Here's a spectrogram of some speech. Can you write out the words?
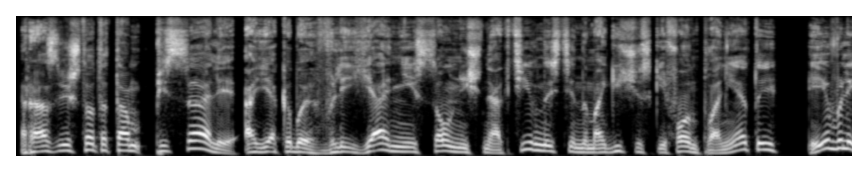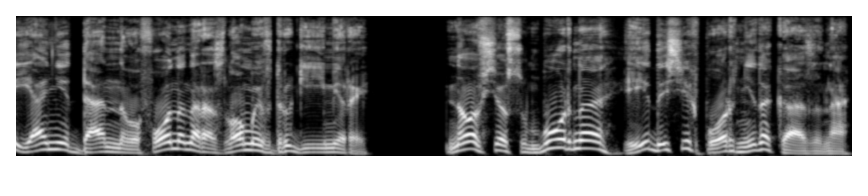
Разве что-то там писали о якобы влиянии солнечной активности на магический фон планеты и влиянии данного фона на разломы в другие миры. Но все сумбурно и до сих пор не доказано.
